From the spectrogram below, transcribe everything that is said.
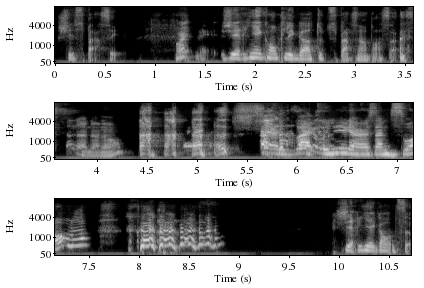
chez Super C. Ouais. J'ai rien contre les gâteaux de Super C en passant. Non, non, non, non. Je un samedi soir, là. J'ai rien contre ça.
